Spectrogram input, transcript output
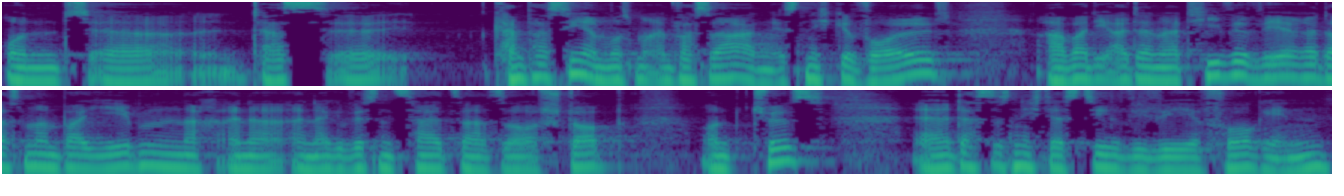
und äh, das äh, kann passieren, muss man einfach sagen. Ist nicht gewollt, aber die Alternative wäre, dass man bei jedem nach einer, einer gewissen Zeit sagt, so, stopp und tschüss. Äh, das ist nicht der Stil, wie wir hier vorgehen.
